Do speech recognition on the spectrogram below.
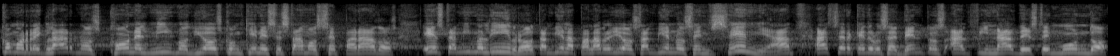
cómo arreglarnos con el mismo Dios con quienes estamos separados. Este mismo libro, también la palabra de Dios, también nos enseña acerca de los eventos al final de este mundo.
